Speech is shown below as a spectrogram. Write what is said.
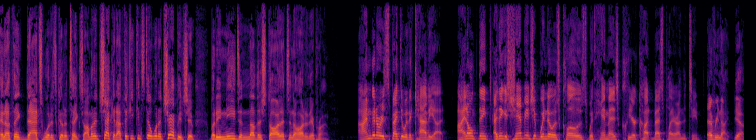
And I think that's what it's going to take. So I'm going to check it. I think he can still win a championship, but he needs another star that's in the heart of their prime. I'm going to respect it with a caveat. I don't think I think his championship window is closed with him as clear cut best player on the team. Every night. Yeah.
